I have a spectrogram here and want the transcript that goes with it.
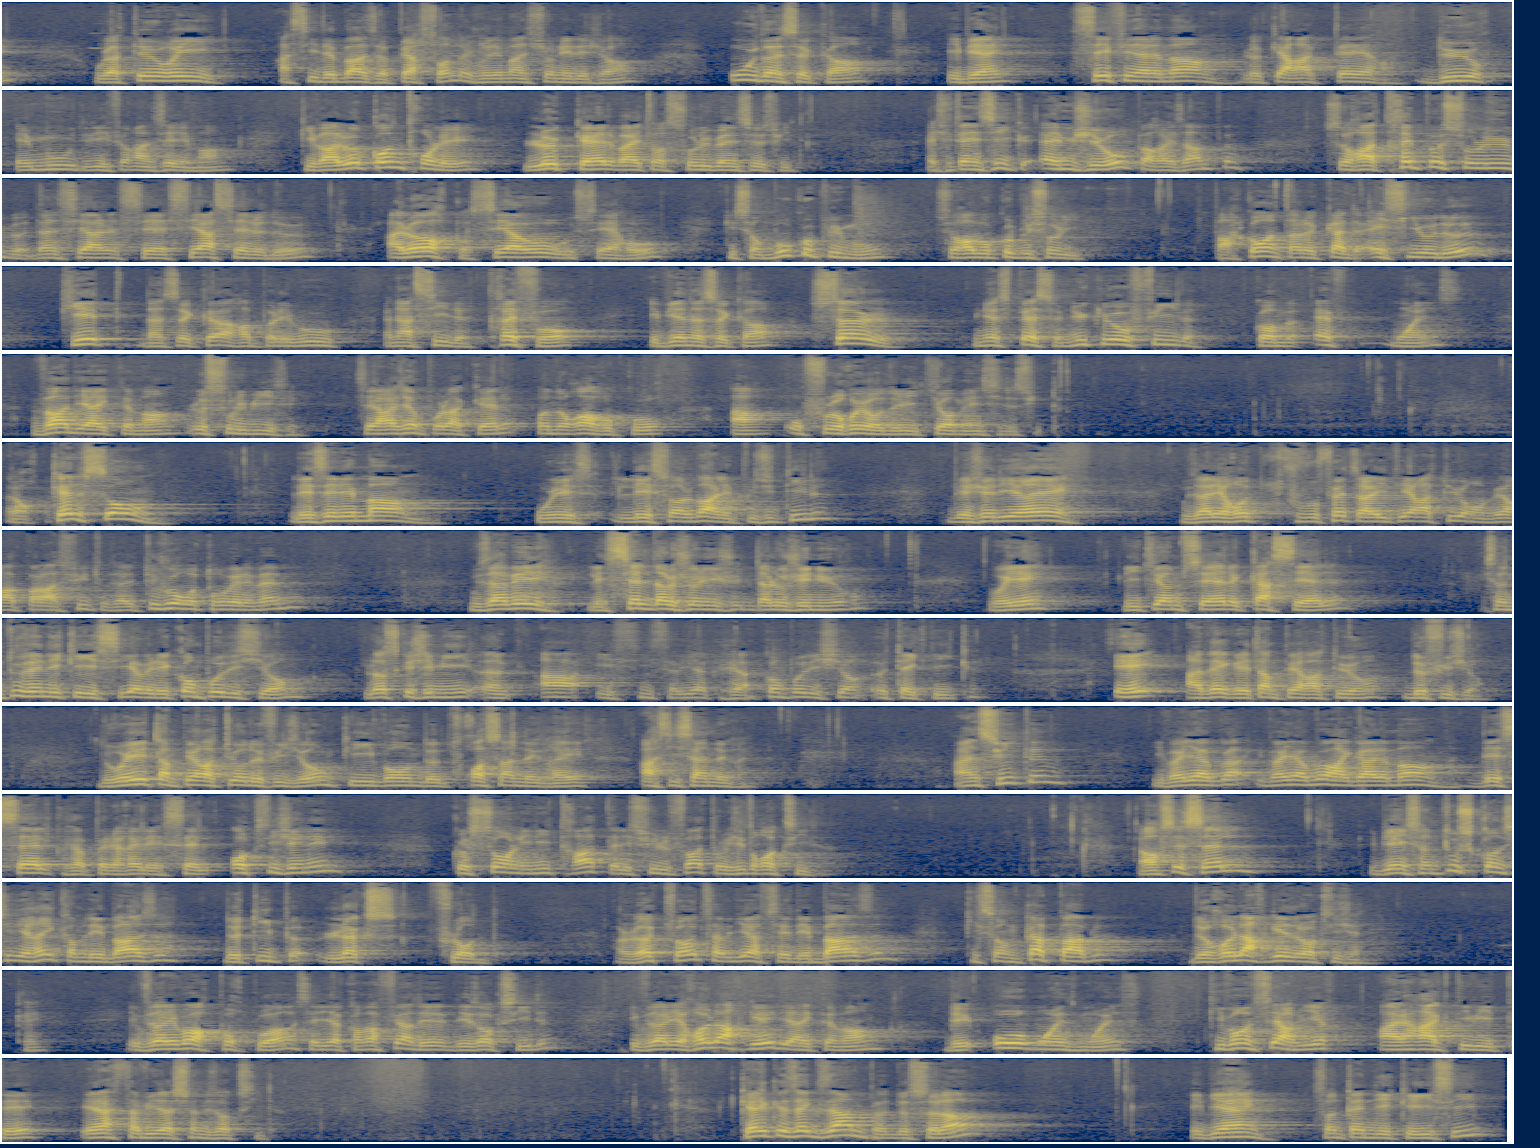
ou la théorie acide base de personne, je vous l'ai mentionné déjà, ou dans ce cas, eh bien, c'est finalement le caractère dur et mou des différents éléments qui va le contrôler, lequel va être soluble ainsi de suite. Et c'est ainsi que MgO, par exemple, sera très peu soluble dans CaCl2, alors que CaO ou CRO, qui sont beaucoup plus mous, sera beaucoup plus solide. Par contre, dans le cas de SiO2, qui est dans ce cas, rappelez-vous, un acide très fort, et bien dans ce cas, seule une espèce nucléophile comme F- va directement le solubiliser. C'est la raison pour laquelle on aura recours au fluorure de lithium et ainsi de suite. Alors, quels sont les éléments ou les, solvants les plus utiles? Bien, Je dirais, vous, vous faites la littérature, on verra par la suite, vous allez toujours retrouver les mêmes. Vous avez les sels d'halogénure, vous voyez, lithium Cl, KCl, ils sont tous indiqués ici avec les compositions. Lorsque j'ai mis un A ici, ça veut dire que c'est la composition E technique, et avec les températures de fusion. Vous voyez les températures de fusion qui vont de 300 degrés à 600 degrés. Ensuite, il va y avoir, également des sels que j'appellerai les sels oxygénés, que sont les nitrates, les sulfates ou les hydroxydes. Alors ces sels, eh bien, ils sont tous considérés comme des bases de type Lux-Flood. Lux-Flood, ça veut dire que c'est des bases qui sont capables de relarguer de l'oxygène. et vous allez voir pourquoi, c'est-à-dire qu'on va faire des, des, oxydes, et vous allez relarguer directement des O-, qui vont servir à la réactivité et à la stabilisation des oxydes. Quelques exemples de cela eh bien, sont indiqués ici.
